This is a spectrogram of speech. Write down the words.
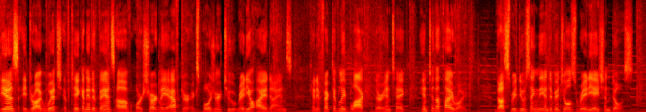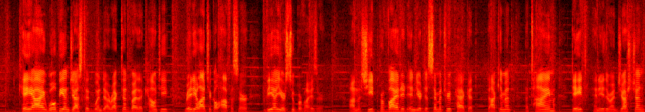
is a drug which, if taken in advance of or shortly after exposure to radioiodines, can effectively block their intake into the thyroid, thus reducing the individual's radiation dose. KI will be ingested when directed by the county radiological officer via your supervisor. On the sheet provided in your dosimetry packet, document the time, date, and either ingestion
